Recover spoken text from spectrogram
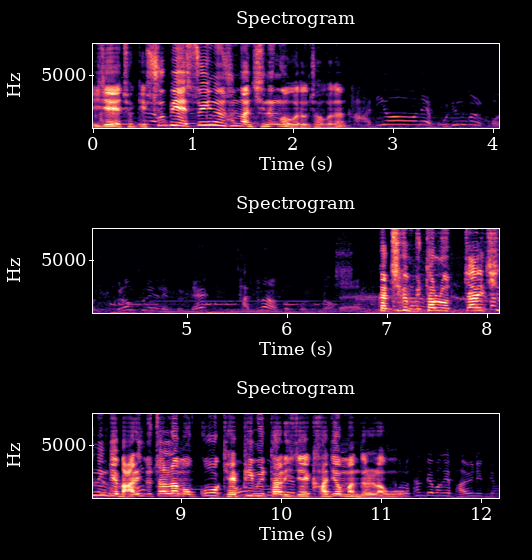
이제 저기 수비에 쓰이는 순간 지는 거거든 저거는 가디언 했을 때 자주 나왔었거든요. 네. 그러니까 지금 뮤탈로 짤 치는 게 마린도 잘라먹고 개피 뮤탈 이제 가디언 만들라고 상대방의 바이오닉 병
